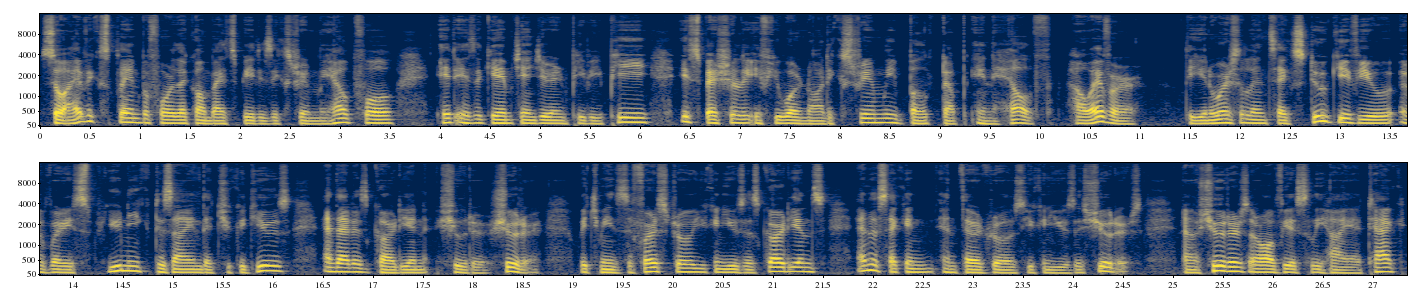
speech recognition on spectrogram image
So I've explained before that combat speed is extremely helpful. It is a game changer in PvP, especially if you are not extremely bulked up in health. However, the universal insects do give you a very unique design that you could use, and that is guardian shooter shooter, which means the first row you can use as guardians, and the second and third rows you can use as shooters. Now, shooters are obviously high attack,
